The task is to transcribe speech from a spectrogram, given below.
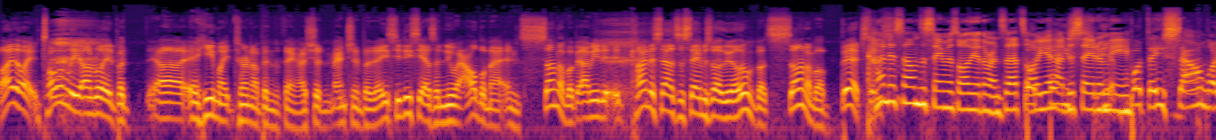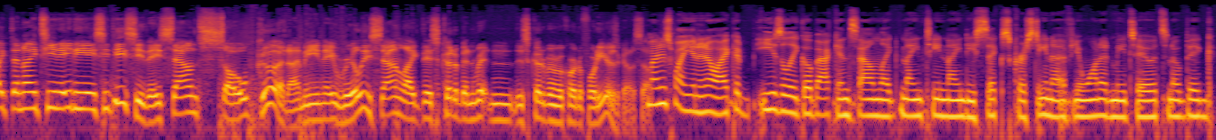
By the way, totally unrelated, but uh, he might turn up in the thing. I shouldn't mention, but ACDC has a new album out, and son of a, I mean, it, it kind of sounds the same as all the other ones, but son of a bitch, Kind of sounds the same as all the other ones. That's all you had to say to me. But they sound like the 1980 ACDC. They sound so good. I mean, they really sound like this could have been written, this could have been recorded 40 years ago. So I just want you to know I could easily go back and sound like 1996 Christina if you wanted me to. It's no big.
